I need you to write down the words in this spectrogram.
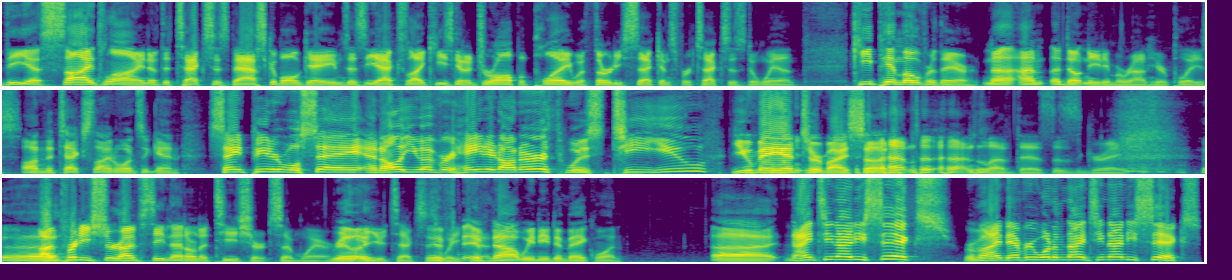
the uh, sideline of the Texas basketball games as he acts like he's going to draw up a play with 30 seconds for Texas to win. Keep him over there. No, I, I don't need him around here, please. On the text line once again, St. Peter will say, and all you ever hated on earth was TU? You may enter, my son. I love this. This is great. Uh, I'm pretty sure I've seen that on a T-shirt somewhere. Really? you Texas if, weekend. if not, we need to make one. Uh, 1996. Remind everyone of 1996.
